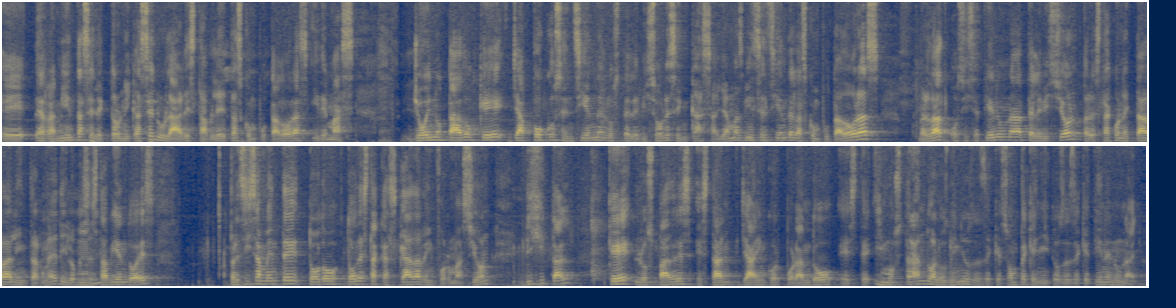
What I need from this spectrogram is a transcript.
eh, herramientas electrónicas, celulares, tabletas, computadoras y demás. Yo he notado que ya poco se encienden los televisores en casa, ya más bien se encienden las computadoras ¿verdad? O si se tiene una televisión, pero está conectada al internet y lo que se está viendo es precisamente todo, toda esta cascada de información digital que los padres están ya incorporando este, y mostrando a los niños desde que son pequeñitos, desde que tienen un año.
